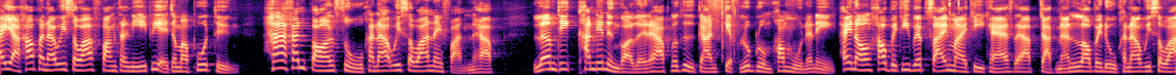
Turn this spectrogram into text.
รอยากเข้าคณะวิศวะฟังทางนี้พี่เอกจะมาพูดถึง 5 ขั้นตอนสู่คณะวิศวะในฝันนะครับ เริ่มที่ขั้นที่ 1 ก่อนเลยนะครับ ก็คือการเก็บรวบรวมข้อมูลนั่นเอง ให้น้องเข้าไปที่เว็บไซต์ mytcast นะครับ จากนั้นเราไปดูคณะวิศวะ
